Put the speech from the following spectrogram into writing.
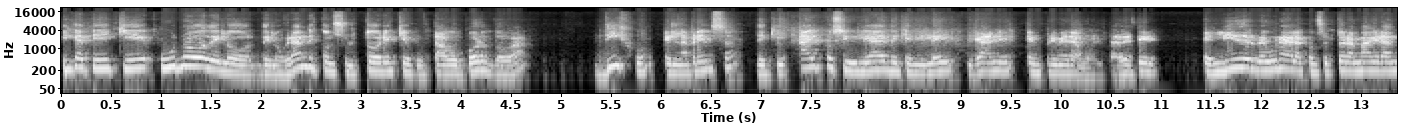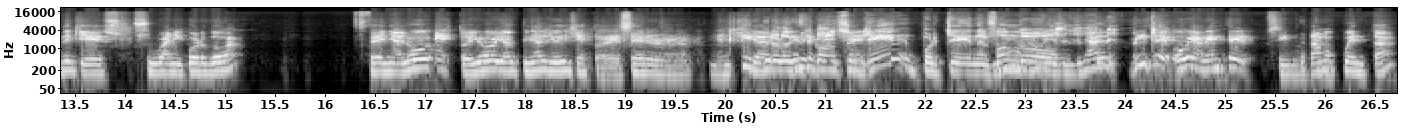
fíjate que uno de los, de los grandes consultores, que es Gustavo Córdoba, dijo en la prensa de que hay posibilidades de que Milei gane en primera vuelta. Es decir, el líder de una de las consultoras más grandes, que es Subani Córdoba, señaló esto. Yo, y al final yo dije esto debe ser mentira. Pero lo dice con su qué, porque en el fondo. No, al final, dice, obviamente, si nos damos cuenta.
